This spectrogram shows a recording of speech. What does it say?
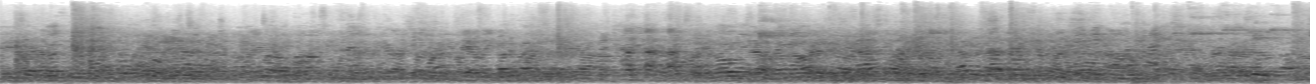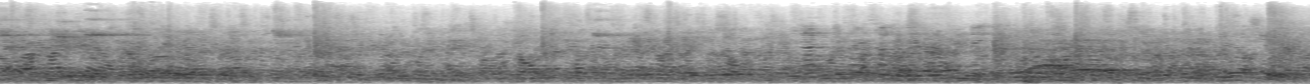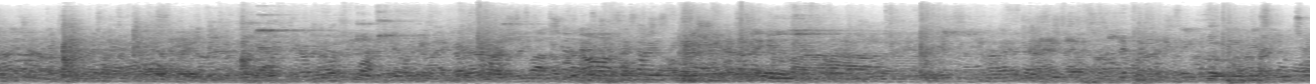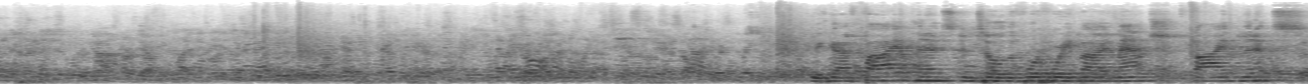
no, no, no. We've got five minutes until the 445 match. Five minutes.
